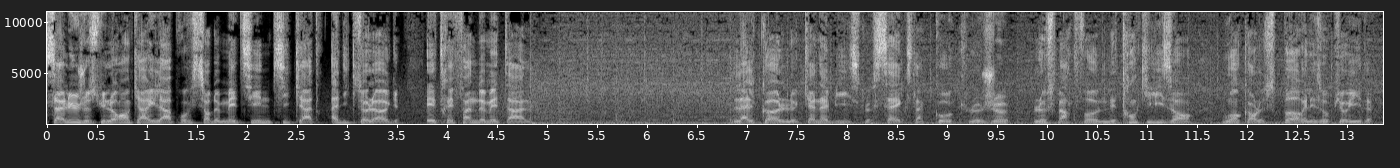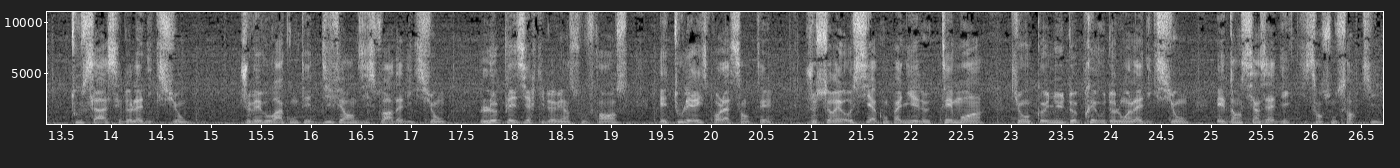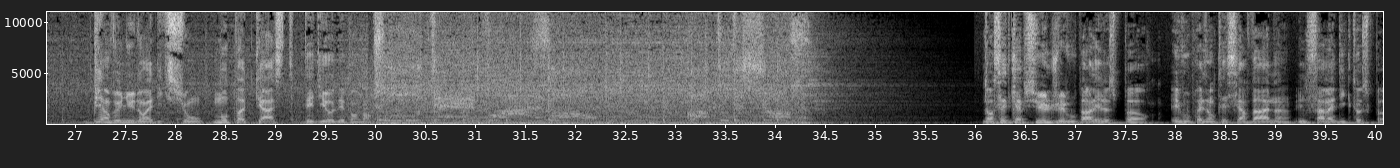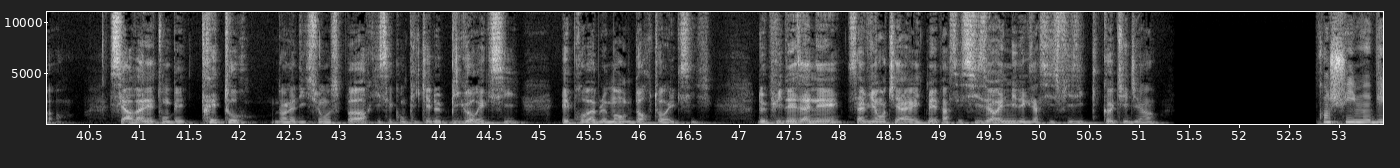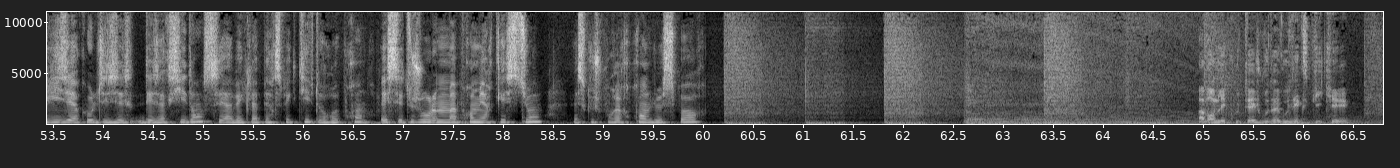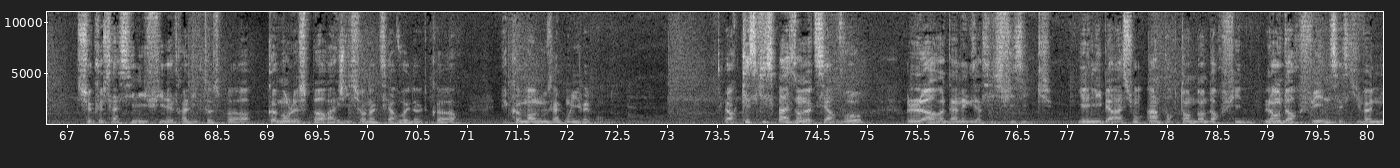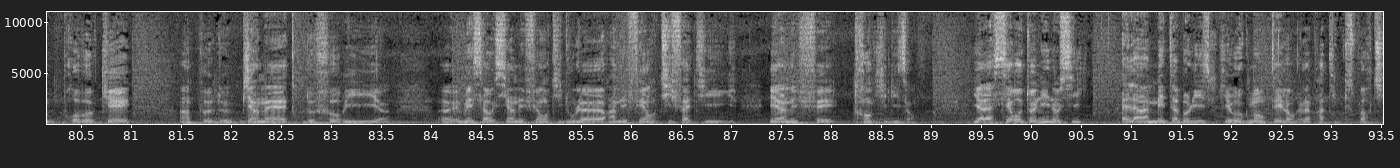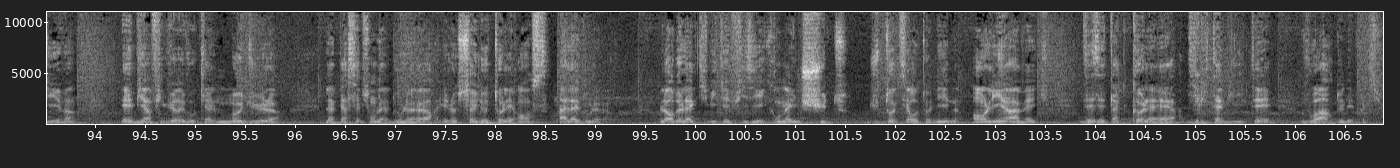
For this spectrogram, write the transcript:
Salut, je suis Laurent Carilla, professeur de médecine, psychiatre, addictologue et très fan de métal. L'alcool, le cannabis, le sexe, la coke, le jeu, le smartphone, les tranquillisants ou encore le sport et les opioïdes, tout ça c'est de l'addiction. Je vais vous raconter différentes histoires d'addiction, le plaisir qui devient souffrance et tous les risques pour la santé. Je serai aussi accompagné de témoins qui ont connu de près ou de loin l'addiction et d'anciens addicts qui s'en sont sortis. Bienvenue dans Addiction, mon podcast dédié aux dépendances. Dans cette capsule, je vais vous parler de sport et vous présenter Servane, une femme addicte au sport. Servane est tombée très tôt dans l'addiction au sport qui s'est compliquée de bigorexie et probablement d'orthorexie. Depuis des années, sa vie entière est rythmée par ses 6h30 d'exercice physique quotidien. Quand je suis immobilisée à cause des accidents, c'est avec la perspective de reprendre. Et c'est toujours ma première question, est-ce que je pourrais reprendre le sport? Avant de l'écouter, je voudrais vous expliquer ce que ça signifie d'être addict au sport, comment le sport agit sur notre cerveau et notre corps, et comment nous allons y répondre. Alors qu'est-ce qui se passe dans notre cerveau lors d'un exercice physique? Il y a une libération importante d'endorphine. L'endorphine, c'est ce qui va nous provoquer un peu de bien-être, d'euphorie, euh, mais ça a aussi un effet antidouleur, un effet anti-fatigue et un effet tranquillisant. Il y a la sérotonine aussi. Elle a un métabolisme qui est augmenté lors de la pratique sportive eh bien, figurez-vous qu'elle module la perception de la douleur et le seuil de tolérance à la douleur. Lors de l'activité physique, on a une chute du taux de sérotonine en lien avec des états de colère, d'irritabilité, voire de dépression.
